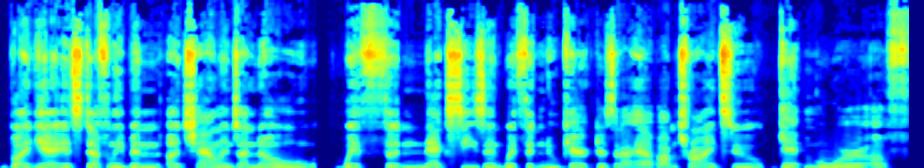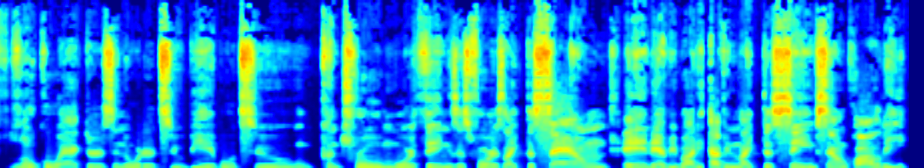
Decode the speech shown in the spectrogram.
But yeah, it's definitely been a challenge. I know with the next season with the new characters that I have, I'm trying to get more of local actors in order to be able to control more things as far as like the sound and everybody having like the same sound quality.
